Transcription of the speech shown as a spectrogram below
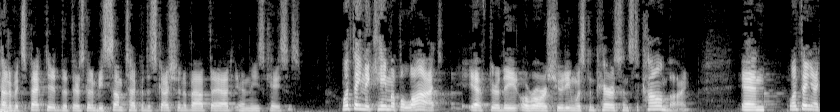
kind of expected that there's going to be some type of discussion about that in these cases. One thing that came up a lot after the Aurora shooting was comparisons to Columbine. And one thing I,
